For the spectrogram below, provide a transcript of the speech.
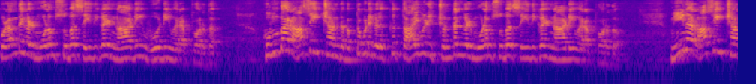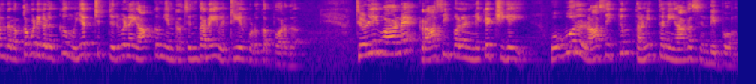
குழந்தைகள் மூலம் சுப செய்திகள் நாடி ஓடி வரப்போகிறது கும்ப ராசி சார்ந்த பக்தகுடிகளுக்கு தாய்வழி சொந்தங்கள் மூலம் சுப செய்திகள் நாடி வரப்போகிறது மீன ராசி சார்ந்த பக்தகுடிகளுக்கு முயற்சி திருவினையாக்கும் என்ற சிந்தனை வெற்றியை கொடுக்க போகிறது தெளிவான ராசி பலன் நிகழ்ச்சியை ஒவ்வொரு ராசிக்கும் தனித்தனியாக சிந்திப்போம்.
